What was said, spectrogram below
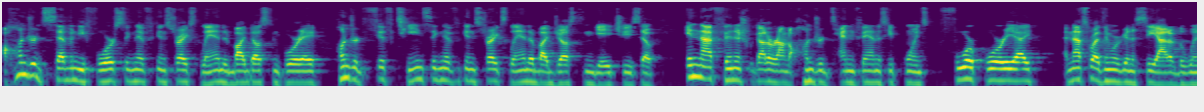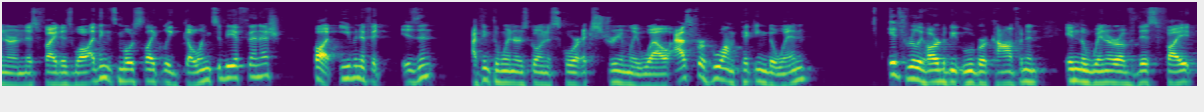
174 significant strikes landed by Dustin Poirier, 115 significant strikes landed by Justin Gaethje. So in that finish, we got around 110 fantasy points for Poirier. And that's what I think we're going to see out of the winner in this fight as well. I think it's most likely going to be a finish, but even if it isn't, I think the winner is going to score extremely well. As for who I'm picking to win, it's really hard to be uber confident in the winner of this fight,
